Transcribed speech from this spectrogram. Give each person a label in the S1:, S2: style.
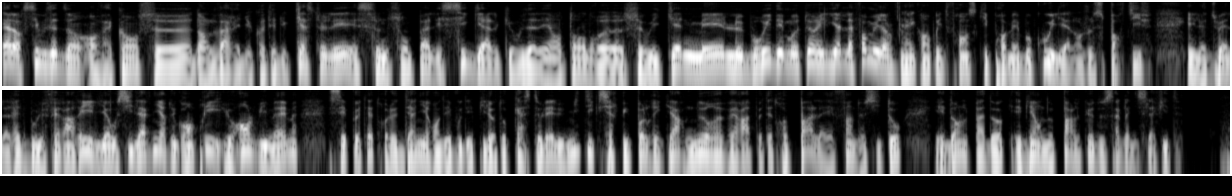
S1: Alors, si vous êtes en, vacances euh, dans le Var et du côté du Castellet, ce ne sont pas les cigales que vous allez entendre euh, ce week-end, mais le bruit des moteurs, il y a de la Formule 1.
S2: Un Grand Prix de France qui promet beaucoup. Il y a l'enjeu sportif et le duel Red Bull-Ferrari. Il y a aussi l'avenir du Grand Prix en lui-même. C'est peut-être le dernier rendez-vous des pilotes au Castellet. Le mythique circuit Paul Ricard ne reverra peut-être pas la F1 de sitôt. Et dans le paddock, eh bien, on ne parle que de ça, Gladys Lafitte.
